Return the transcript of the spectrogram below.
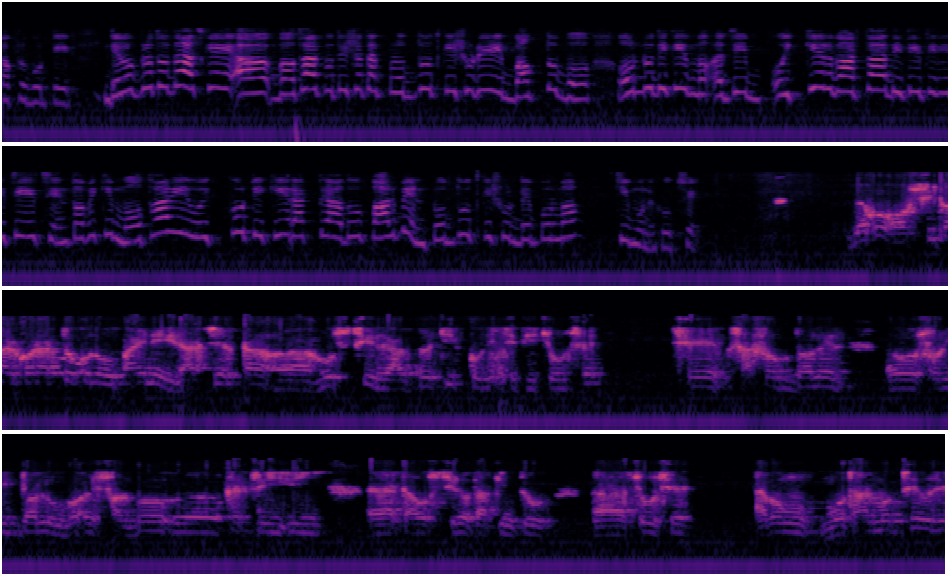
চক্রবর্তী। দেবব্রত দা, আজকে মথার প্রতিষ্ঠাতা প্রদ্যুৎ কিশোরের বক্তব্য, অন্যদিকে যে ঐক্যের বার্তা দিতে তিনি চেয়েছেন, তবে কি মোথার এই ঐক্য টিকিয়ে রাখতে আদৌ পারবেন প্রদ্যুৎ কিশোর দেববর্মা? কি মনে হচ্ছে? দেখো, অস্বীকার করার তো কোনো উপায় নেই। রাজ্যে একটা অস্থির রাজনৈতিক পরিস্থিতি চলছে। সে শাসক দলের শরিক দল উভয় সর্বক্ষেত্রেই এই একটা অস্থিরতা কিন্তু চলছে। এবং মোথার মধ্যেও যে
